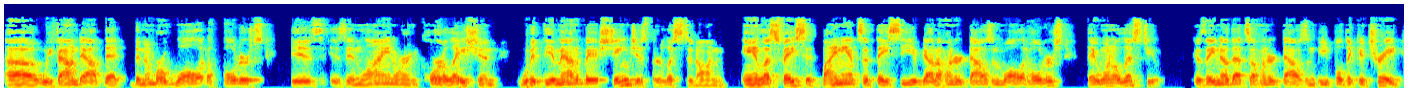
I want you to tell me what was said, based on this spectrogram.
uh, we found out that the number of wallet holders is is in line or in correlation with the amount of exchanges they're listed on. And let's face it, Binance, if they see you've got 100,000 wallet holders, they want to list you because they know that's 100,000 people that could trade.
